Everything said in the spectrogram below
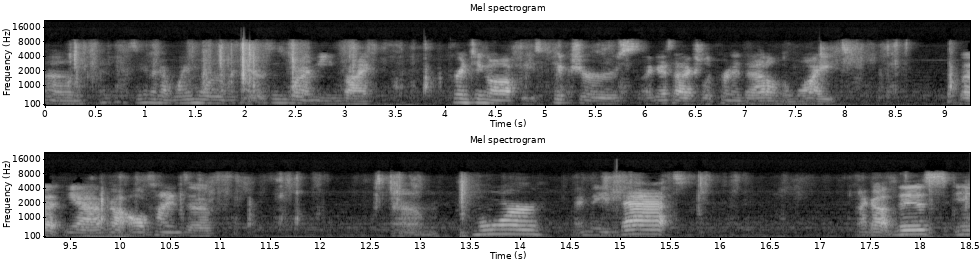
Um, I can I have way more over here. This is what I mean by printing off these pictures. I guess I actually printed that on the white. But yeah, I've got all kinds of um, more. I I made that. I got this in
